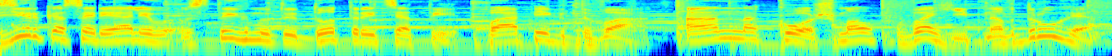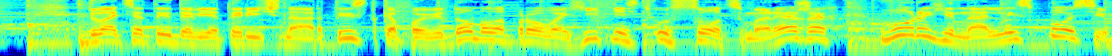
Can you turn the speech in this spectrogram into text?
Зірка серіалів встигнути до 30. Папік 2. Анна Кошмал вагітна вдруге. 29-річна артистка повідомила про вагітність у соцмережах в оригінальний спосіб.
